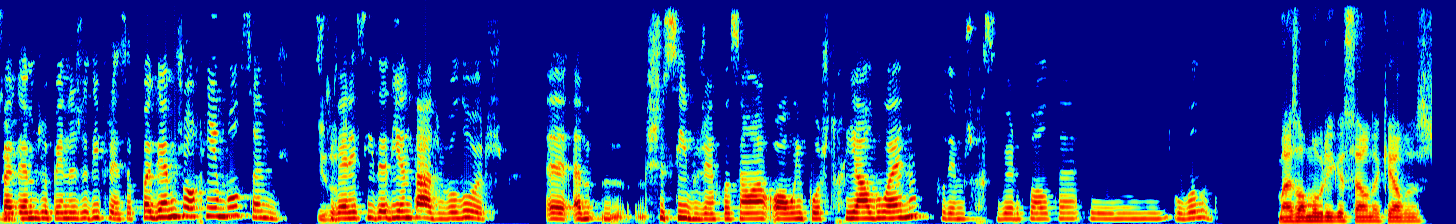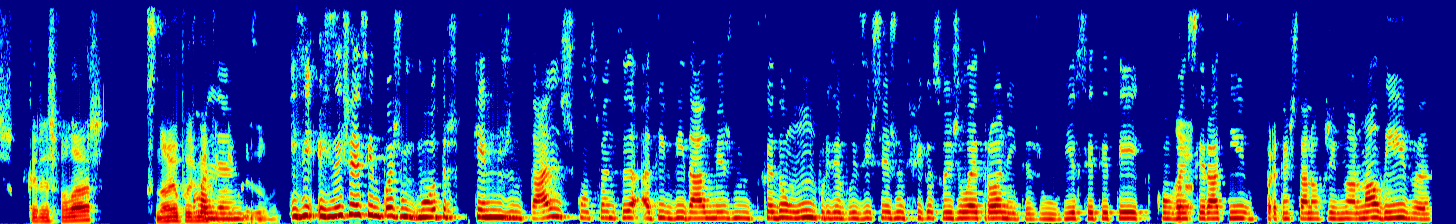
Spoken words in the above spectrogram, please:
pagamos apenas a diferença. Pagamos ou reembolsamos. Se Exato. tiverem sido adiantados valores uh, excessivos em relação ao, ao, imposto real do ano, podemos receber de volta o, o valor. Mais alguma obrigação daquelas que queiras falar? Senão eu depois meto aqui mais uma. Existem assim depois outros pequenos detalhes, consoante a atividade mesmo de cada um. Por exemplo, existem as notificações eletrónicas, o via CTT, que convém ah. ser ativo para quem está no regime normal de IVA.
